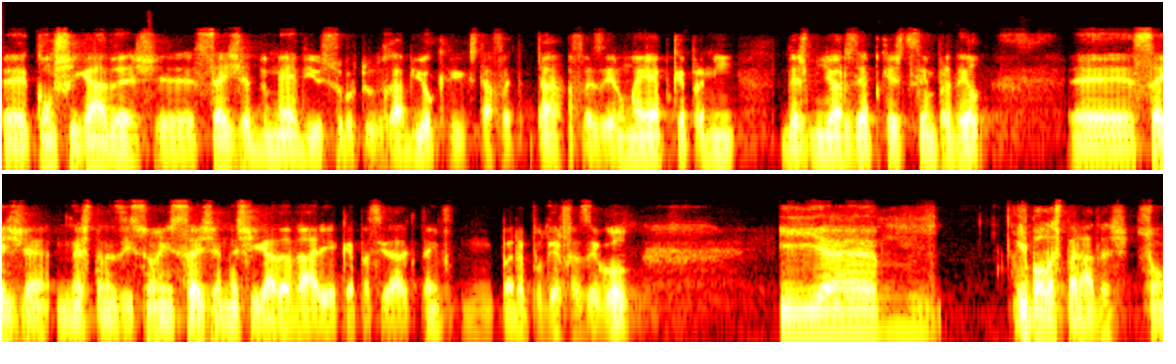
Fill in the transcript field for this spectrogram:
eh, com chegadas, eh, seja de médios, sobretudo Rabiot, que está a fazer uma época, para mim, das melhores épocas de sempre dele, eh, seja nas transições, seja na chegada da área, a capacidade que tem para poder fazer gol. E, e bolas paradas. São,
